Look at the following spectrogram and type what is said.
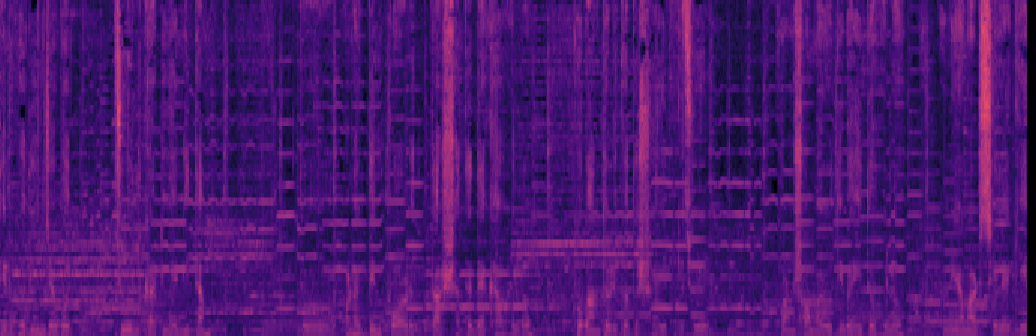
দীর্ঘদিন যাবৎ চুল কাটিয়ে নিতাম। তো অনেক দিন পর তার সাথে দেখা হলো। খুব আন্তরিকতার সহিত কিছুক্ষণ সময় অতিবাহিত হলো। উনি আমার ছেলেকে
